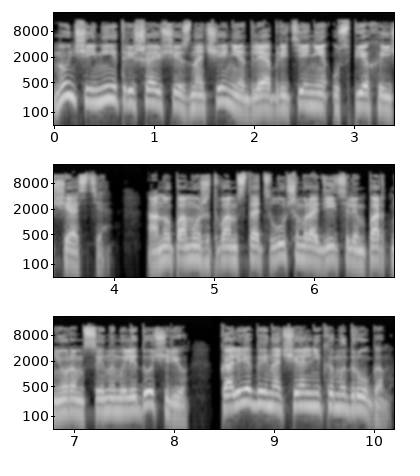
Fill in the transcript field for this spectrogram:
Нунчи имеет решающее значение для обретения успеха и счастья. Оно поможет вам стать лучшим родителем, партнером, сыном или дочерью, коллегой, начальником и другом.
